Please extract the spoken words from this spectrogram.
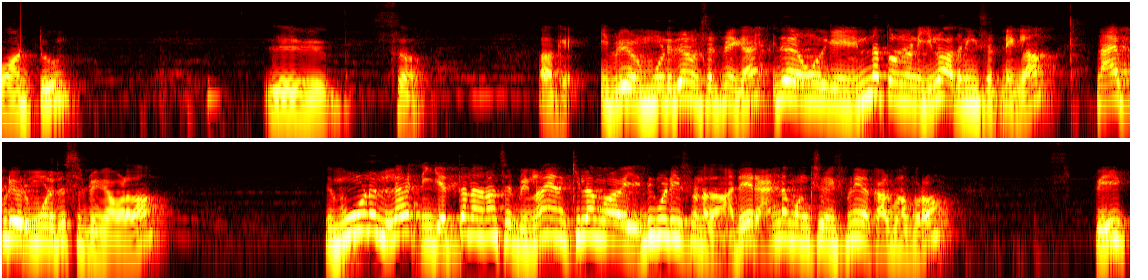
want to leave you so okay இப்படி ஒரு மூணு இதை நம்ம செட் பண்ணிக்கலாம். இது உங்களுக்கு என்ன தோணுனீங்களோ அதை நீங்கள் செட் பண்ணிக்கலாம். நான் இப்படி ஒரு மூணு இதை செட் பண்ணிக்கலாம். அவ்வளோதான் இது மூணு இல்லை நீங்கள் எத்தனை நேரம் செட் பண்ணிக்கலாம்? எனக்கு கீழே இதுக்கு மட்டும் யூஸ் பண்ணதான். அதே ரேண்டம் ஃபங்க்ஷன் யூஸ் பண்ணி கால் பண்ண போகிறோம் ஸ்பீக்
